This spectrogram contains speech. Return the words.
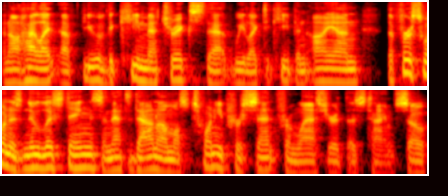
And I'll highlight a few of the key metrics that we like to keep an eye on. The first one is new listings, and that's down almost 20% from last year at this time. So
